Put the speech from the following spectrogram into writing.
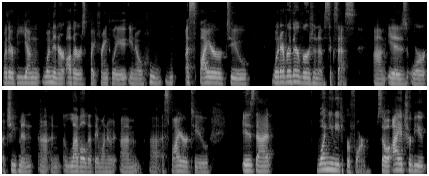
whether it be young women or others, quite frankly, you know, who aspire to whatever their version of success um, is or achievement uh, and level that they want to um, uh, aspire to, is that one you need to perform so i attribute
